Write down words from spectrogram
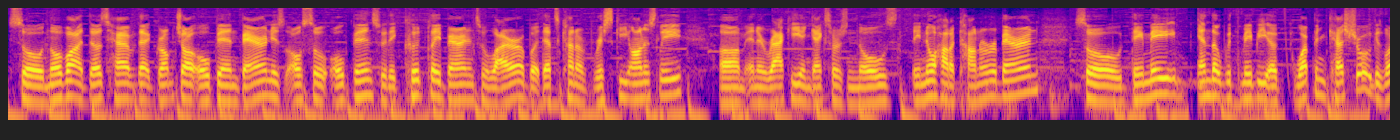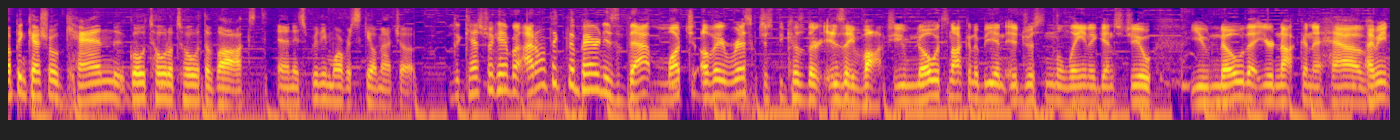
So Nova does have that Grumpjaw open. Baron is also open, so they could play Baron into Lyra, but that's kind of risky, honestly. Um, and Iraqi and Gankstars knows they know how to counter a Baron, so they may end up with maybe a weapon Kestrel because weapon Kestrel can go toe to toe with the Vox, and it's really more of a skill matchup. The Kestrel can, but I don't think the Baron is that much of a risk just because there is a Vox. You know it's not going to be an Idris in the lane against you. You know that you're not going to have. I mean,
